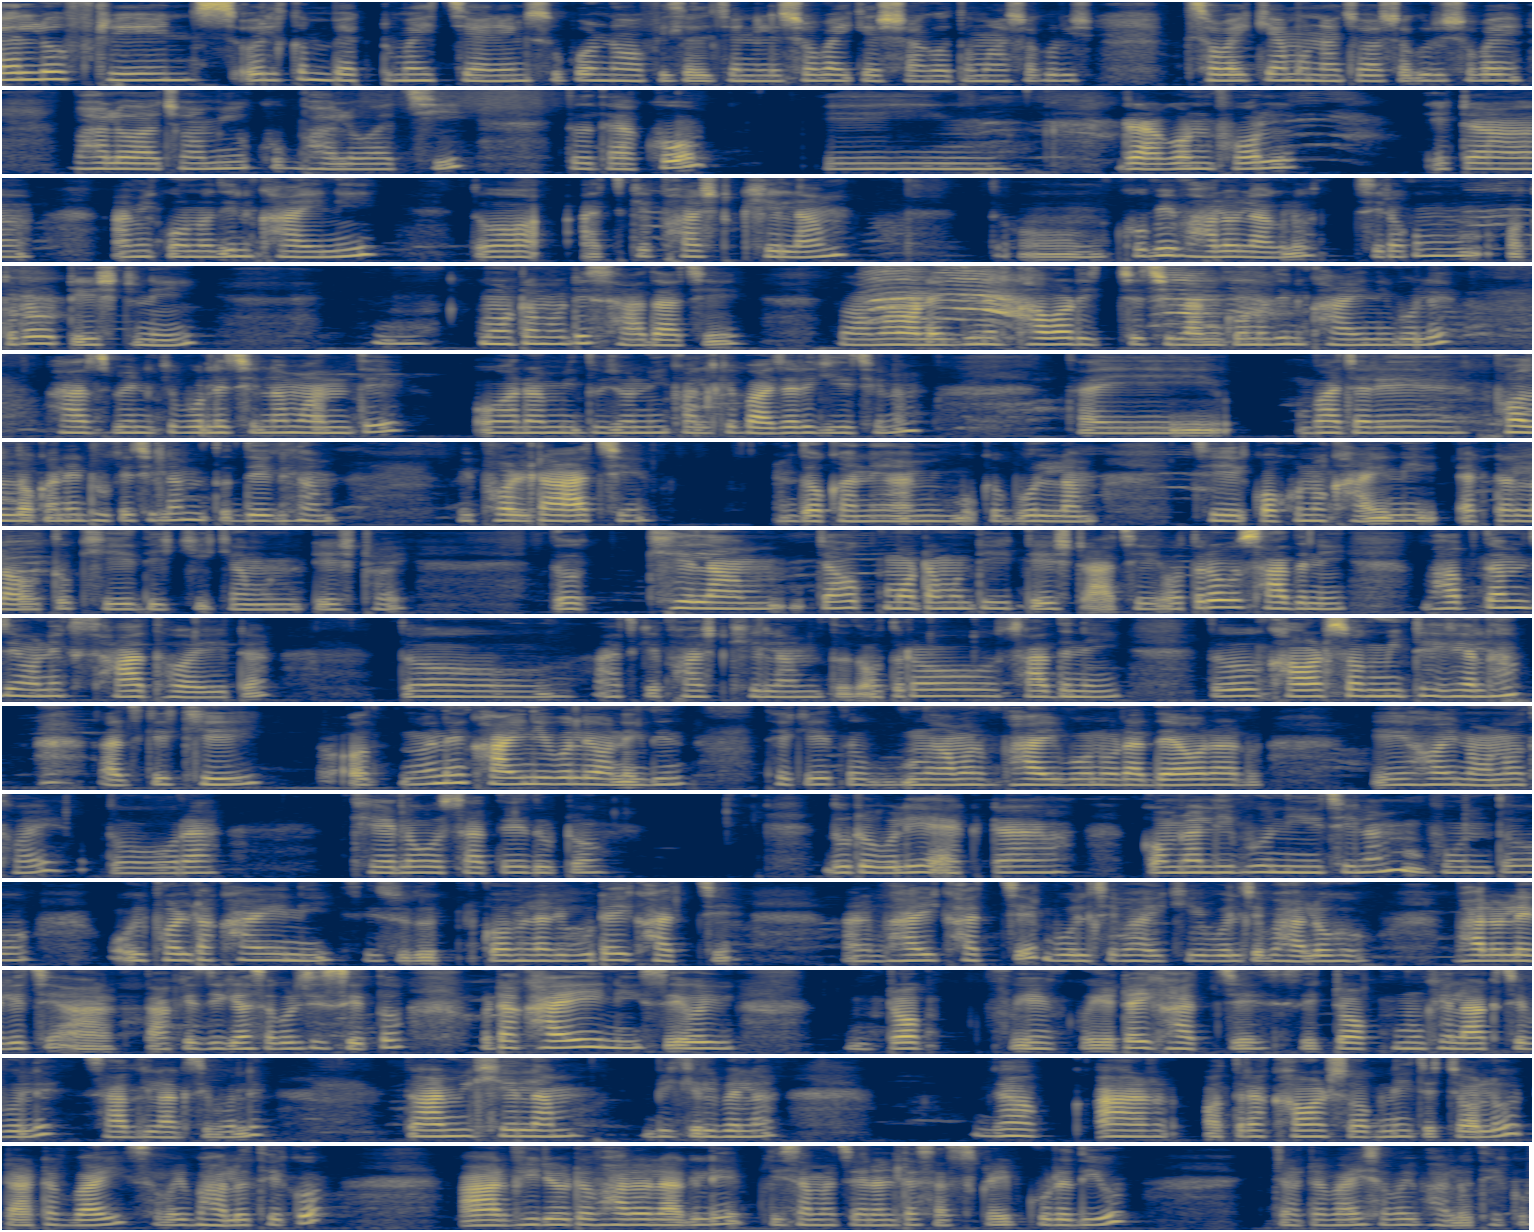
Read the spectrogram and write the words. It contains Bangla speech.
Hello friends welcome back to my channel Suparna official চ্যানেলে সবাইকে স্বাগতম। আশা করি সবাই কেমন আছো? আশা করি সবাই ভালো আছো। আমিও খুব ভালো আছি। তো দেখো, এই ড্রাগন ফল, এটা আমি কোনো দিন খাইনি। তো আজকে ফার্স্ট খেলাম। তো খুবই ভালো লাগল। সেরকম অতটাও টেস্ট নেই। মোটামুটি স্বাদ আছে। আমার অনেক দিনের খাওয়ার ইচ্ছে ছিল, আমি কোনো দিন খাইনি বলে। হাজব্যান্ডকে বলেছিলাম আনতে, ও আর আমি দুজনেই কালকে বাজারে গিয়েছিলাম। তাই বাজারে ফল দোকানে ঢুকেছিলাম, তো দেখলাম ওই ফলটা আছে। দোকানে আমি ওকে বললাম যে, কখনো খাইনি? একটা লাউ তো খেয়ে দেখি কেমন টেস্ট হয়। তো খেলাম, যা হোক, মোটামুটি টেস্ট আছে, অতটাও স্বাদ নেই। ভাবতাম যে অনেক স্বাদ হয় এটা। তো আজকে ফার্স্ট খেলাম, তো অতটাও স্বাদ নেই। তো খাওয়ার শখ মিটে গেল, আজকে খেয়েই। মানে খাইনি বলে অনেক দিন থেকে, তো আমার ভাই বোন ওরা দেওয়ার আর এ হয়, ননদ হয়, তো ওরা খেলো ওর সাথে দুটো। দুটো বলি, একটা কমলা লেবু নিয়েছিলাম, বোন তো ওই ফলটা খায়নি, সে শুধু কমলা লেবুটাই খাচ্ছে। আর ভাই খাচ্ছে, বলছে ভাই খেয়ে, বলছে ভালো হোক। ভালো লেগেছে আর তাকে জিজ্ঞাসা করেছি, সে তো ওটা খায়নি সে ওই টক এটাই খাচ্ছে সেই টক মুখে লাগছে বলে, স্বাদ লাগছে বলে। তো আমি খেলাম বিকেলবেলা। যা আর অতটা খাওয়ার শখ নেই যে চলো, টাটা, বাই, সবাই ভালো থেকো। আর ভিডিওটা ভালো লাগলে প্লিজ আমার চ্যানেলটা সাবস্ক্রাইব করে দিও। টাটা, বাই, সবাই ভালো থেকো।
